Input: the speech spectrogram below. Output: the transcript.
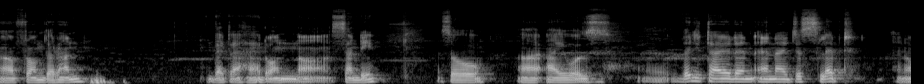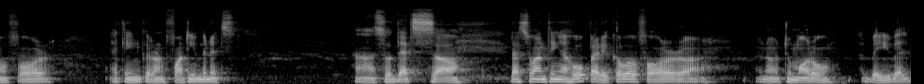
uh, from the run that i had on sunday. So i was Uh, very tired and, and i just slept you know for i think around 40 minutes. Uh, so that's uh, that's one thing i hope i recover for you know tomorrow very well.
